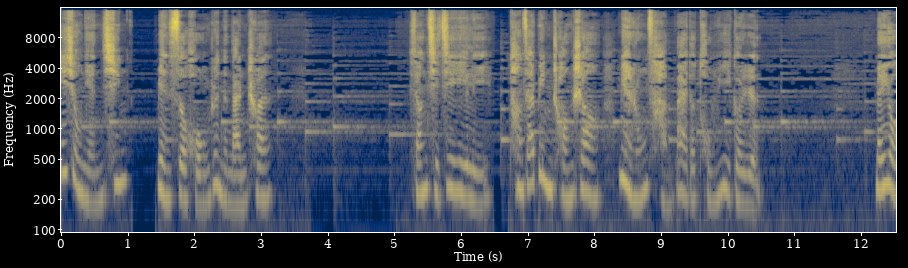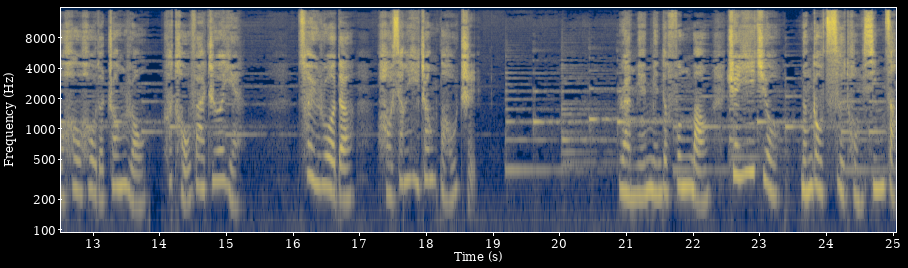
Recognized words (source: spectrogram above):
依旧年轻、面色红润的南川，想起记忆里躺在病床上、面容惨败的同一个人，没有厚厚的妆容和头发遮掩，脆弱的。好像一张薄纸，软绵绵的锋芒，却依旧能够刺痛心脏。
